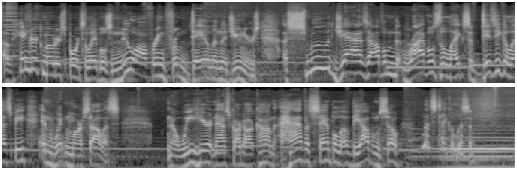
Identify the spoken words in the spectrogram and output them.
of Hendrick Motorsports label's new offering from Dale and the Juniors, a smooth jazz album that rivals the likes of Dizzy Gillespie and Wynton Marsalis. Now, we here at NASCAR.com have a sample of the album, so let's take a listen.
